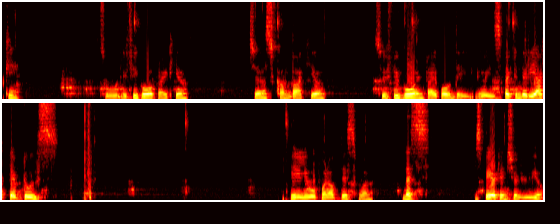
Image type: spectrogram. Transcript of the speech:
Okay? So if we go up right here just come back here. So if you go and type out the uh, inspect in the react DevTools if we really open up this one. Let's just pay attention to here.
